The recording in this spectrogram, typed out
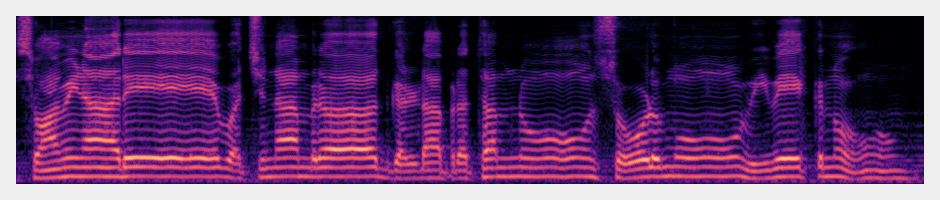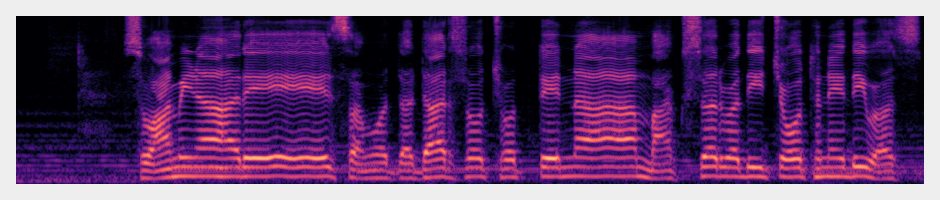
સ્વામિનારે વચનામ્રત ગરડા પ્રથમનું, સોળમું વિવેકનું. સ્વામિનારે સંવત અઢારસો છોતેરના માક્ષરવદી ચોથને દિવસ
